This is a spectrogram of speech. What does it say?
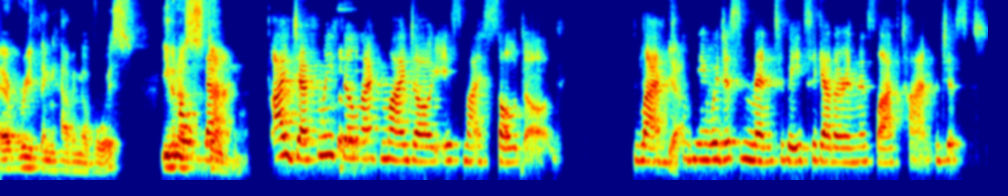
everything having a voice, even oh, a stone. Yeah. I definitely feel like my dog is my soul dog. Like yeah. we were just meant to be together in this lifetime. Just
